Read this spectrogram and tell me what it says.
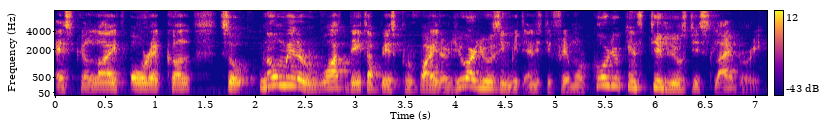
SQLite, Oracle. So no matter what database provider you are using with Entity Framework Core, you can still use this library.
